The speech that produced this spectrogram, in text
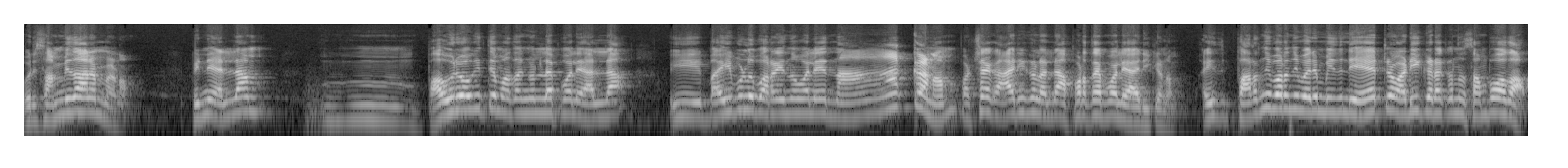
ഒരു സംവിധാനം വേണം. പിന്നെ എല്ലാം പൗരോഹിത്യ മതങ്ങളിലെ പോലെ അല്ല ഈ ബൈബിൾ പറയുന്ന പോലെ നാക്കണം പക്ഷേ കാര്യങ്ങളെല്ലാം അപ്പുറത്തെ പോലെ ആയിരിക്കണം. ഇത് പറഞ്ഞു പറഞ്ഞു വരുമ്പോൾ ഇതിന്റെ ഏറ്റവും അടി കിടക്കുന്ന സംഭവം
